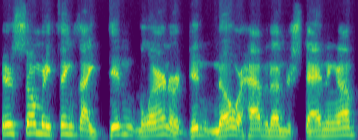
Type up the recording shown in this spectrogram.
there's so many things I didn't learn or didn't know or have an understanding of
